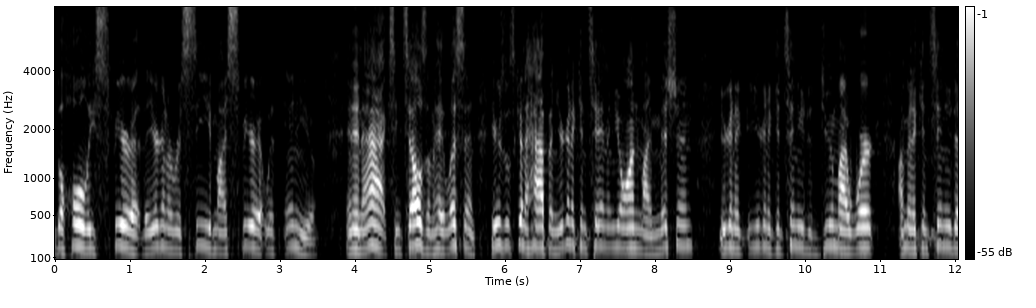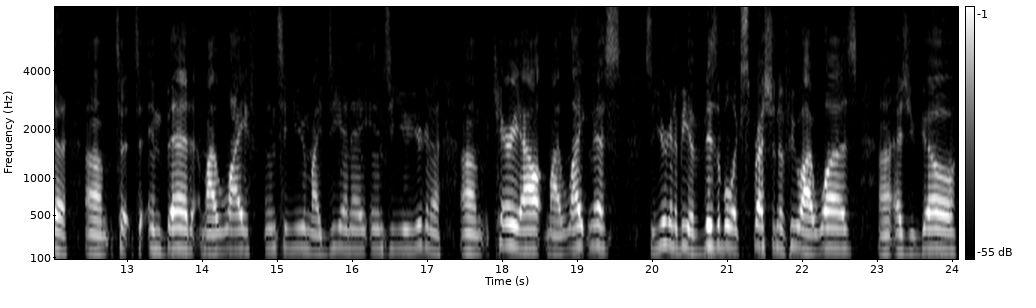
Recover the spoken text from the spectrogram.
the Holy Spirit, that you're going to receive my Spirit within you. And in Acts, he tells them, Hey, listen, here's what's going to happen. You're going to continue on my mission. You're going to, you're going to continue to do my work. I'm going to continue to, um, to, to embed my life into you, my DNA into you. You're going to um, carry out my likeness. So you're going to be a visible expression of who I was uh, as you go.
